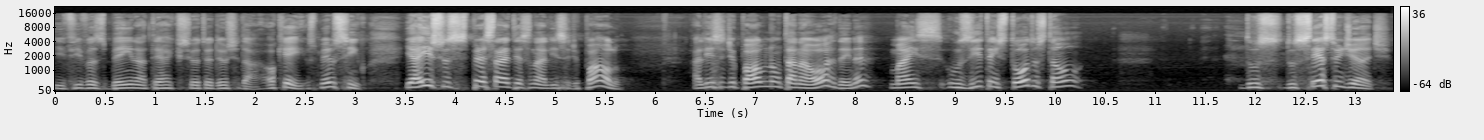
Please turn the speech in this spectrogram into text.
e vivas bem na terra que o Senhor teu Deus te dá. Ok, os primeiros cinco. E aí, se vocês prestarem atenção na lista de Paulo, a lista de Paulo não está na ordem, né? Mas os itens todos estão dos, do sexto em diante.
